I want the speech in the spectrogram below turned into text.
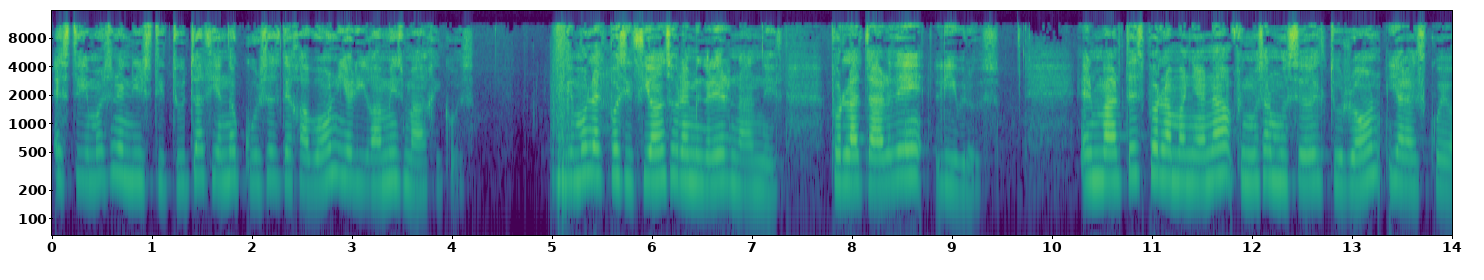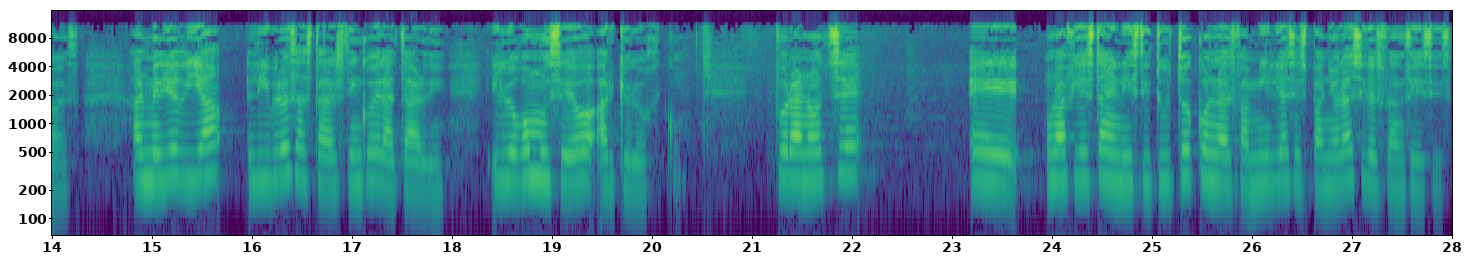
estuvimos en el instituto haciendo cursos de jabón y origamis mágicos. Vimos la exposición sobre Miguel Hernández. Por la tarde, libros. El martes por la mañana fuimos al Museo del Turrón y a las cuevas. Al mediodía, libros hasta las 5 de la tarde y luego museo arqueológico. Por la noche, eh, una fiesta en el instituto con las familias españolas y los franceses,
